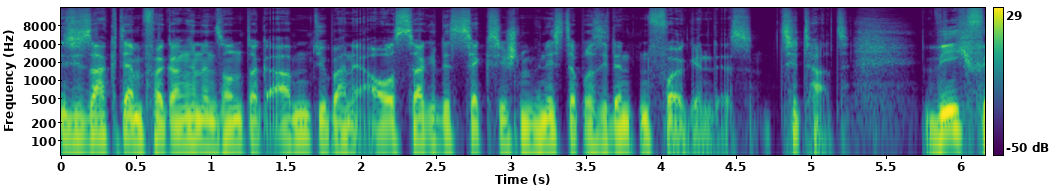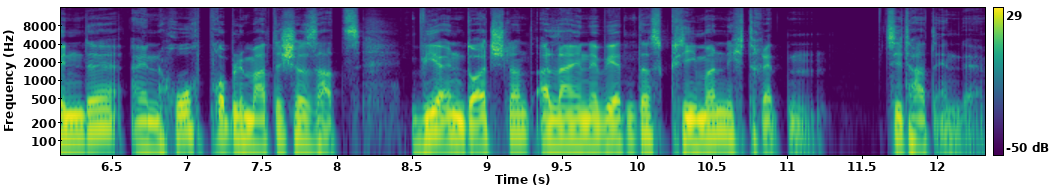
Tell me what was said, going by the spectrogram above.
Sie sagte am vergangenen Sonntagabend über eine Aussage des sächsischen Ministerpräsidenten folgendes: Zitat. Wie ich finde, ein hochproblematischer Satz. Wir in Deutschland alleine werden das Klima nicht retten. Zitat Ende.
